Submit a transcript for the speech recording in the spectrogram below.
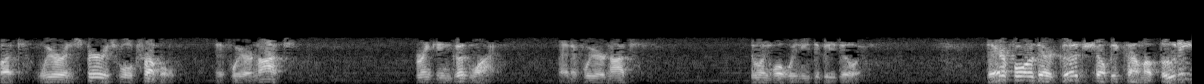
But we're in spiritual trouble if we are not drinking good wine, and if we are not doing what we need to be doing. Therefore their goods shall become a booty,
